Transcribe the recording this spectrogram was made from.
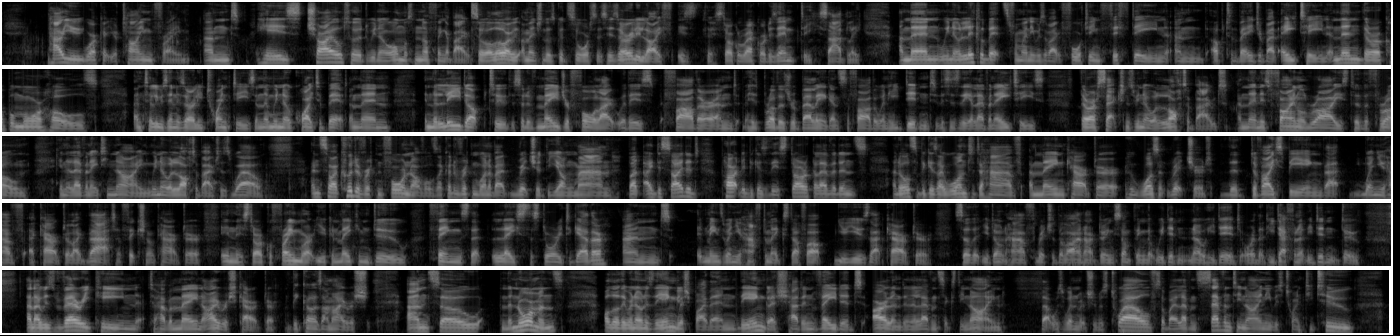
how you work at your time frame. And his childhood, we know almost nothing about. So, although I mentioned those good sources, his early life is the historical record is empty, sadly. And then we know little bits from when he was about 14, 15, and up to the age of about 18. And then there are a couple more holes until he was in his early 20s. And then we know quite a bit. And then in the lead up to the sort of major fallout with his father and his brothers rebelling against the father when he didn't, this is the 1180s. There are sections we know a lot about, and then his final rise to the throne in 1189 we know a lot about as well. And so I could have written four novels. I could have written one about Richard the young man, but I decided partly because of the historical evidence and also because I wanted to have a main character who wasn't Richard. The device being that when you have a character like that, a fictional character in the historical framework, you can make him do things that lace the story together and it means when you have to make stuff up, you use that character so that you don't have Richard the Lionheart doing something that we didn't know he did or that he definitely didn't do and I was very keen to have a main Irish character because I'm Irish. And so the Normans, although they were known as the English by then, the English had invaded Ireland in 1169. That was when Richard was 12. So by 1179, he was 22.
